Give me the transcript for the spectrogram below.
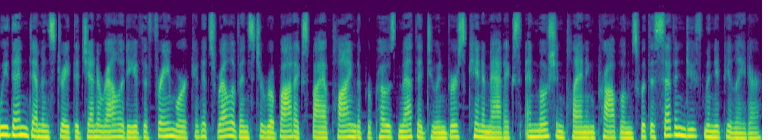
We then demonstrate the generality of the framework and its relevance to robotics by applying the proposed method to inverse kinematics and motion planning problems with a 7 DoF manipulator.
